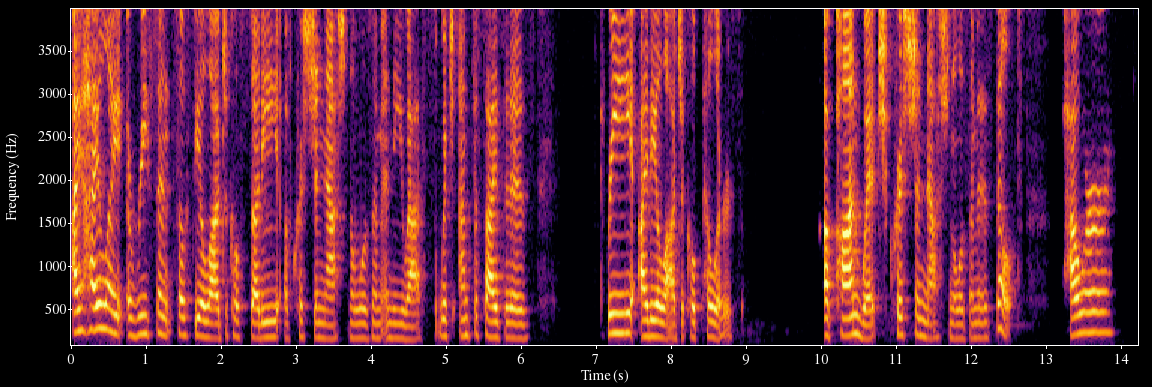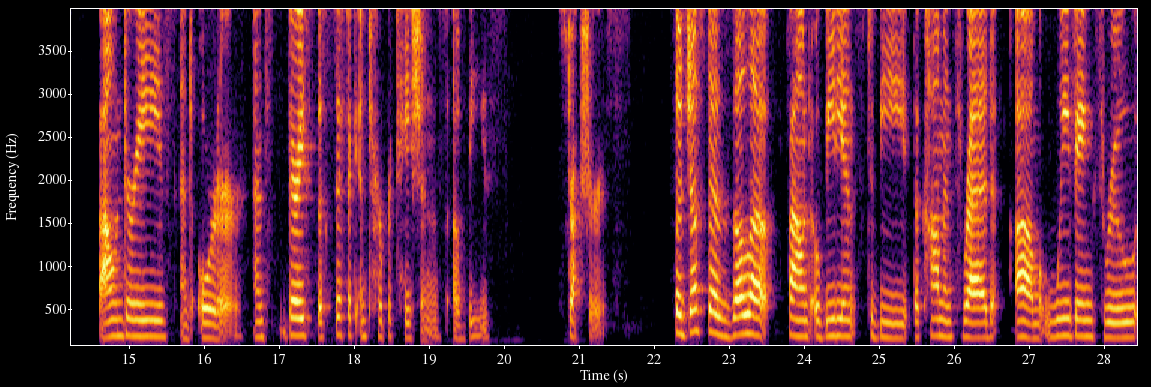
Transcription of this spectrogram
I highlight a recent sociological study of Christian nationalism in the US, which emphasizes three ideological pillars upon which Christian nationalism is built power, boundaries, and order, and very specific interpretations of these structures. So, just as Sölle found obedience to be the common thread um, weaving through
